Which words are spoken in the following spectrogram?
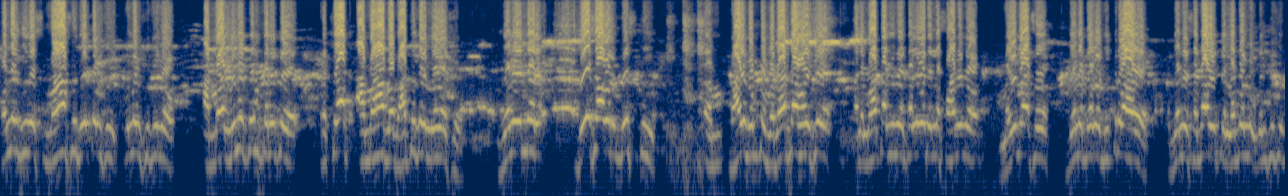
પંદર દિવસ મહાસુદ પૂનમ સુધીનો આ મ- મિની તરીકે પ્રખ્યાત આ મહાભાતીગર મેળો છે. જેની અંદર દેશાવર દેશથી ભાઈ ભક્તો વધારતા હોય છે અને માતાજીને તલવડ એટલે સાનીનો મહિમા છે. જેને પેલો દીકરો આવે, જેની સગાઈ કે લગ્નનું ગ્રંથિથી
